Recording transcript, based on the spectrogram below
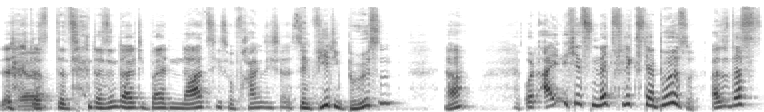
das, ja. das, das, das, sind halt die beiden Nazis und fragen sich, sind wir die Bösen? Ja. Und eigentlich ist Netflix der Böse. Also das,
